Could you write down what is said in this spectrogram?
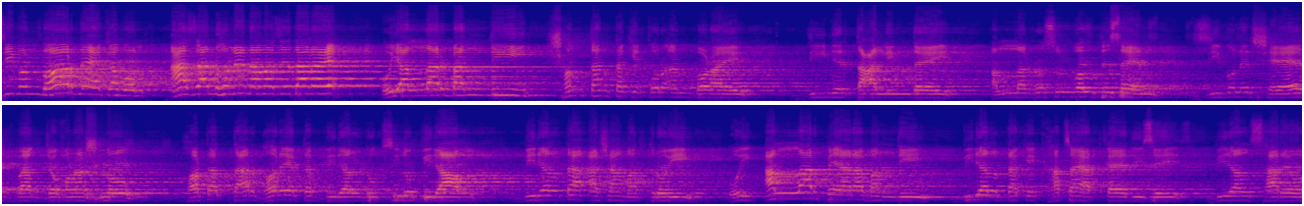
জীবন ভর ন্যাক আমল আজান হলে নামাজে দাঁড়ায়। ওই আল্লাহর বান্দি সন্তানটাকে কোরআন পড়ায়, দিনের তালিম দেয়। আল্লাহর রসুল বলতেছেন, জীবনের শেষ বাঘ যখন আসলো, হঠাৎ তার ঘরে একটা বিড়াল ঢুকছিল, বিড়াল। বিড়ালটা আসা মাত্রই ওই আল্লাহর পেয়ারা বান্দি বিড়ালটাকে খাঁচায় আটকায় দিছে। বিড়াল ছাড়েও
